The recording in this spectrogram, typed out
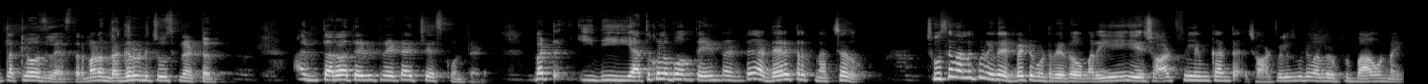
ఇట్లా క్లోజ్ లేస్తారు. మనం దగ్గరుండి చూసినట్టు అది. తర్వాత ఎడిటర్ అటాచ్ చేసుకుంటాడు. బట్ ఇది ఈ అతుకుల బొంత ఏంటంటే ఆ డైరెక్టర్కి నచ్చదు. చూసే వాళ్ళకి కూడా ఏదో ఎబ్బెట్టుకుంటుంది. ఏదో మరి ఈ షార్ట్ ఫిలిం కంటే షార్ట్ ఫిలిమ్స్ కూడా వాళ్ళు ఇప్పుడు బాగున్నాయి.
